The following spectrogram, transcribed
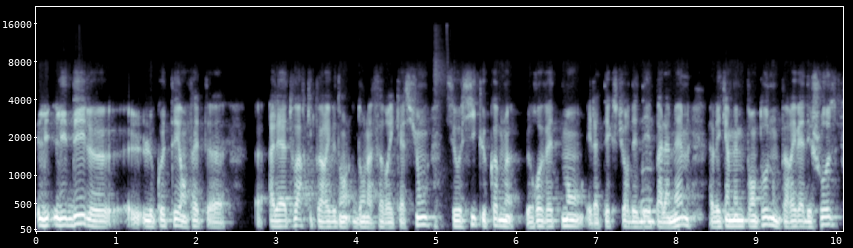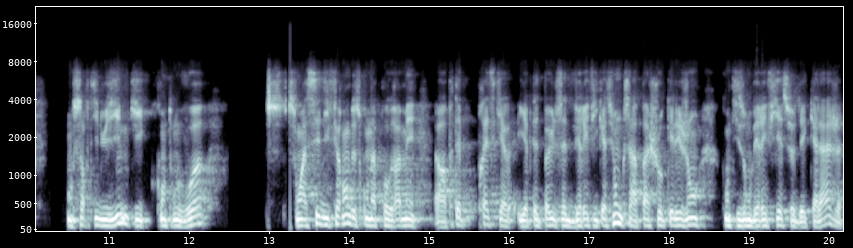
les, les, dés, le, le côté en fait aléatoire qui peut arriver dans, dans la fabrication, c'est aussi que comme le revêtement et la texture des dés n'est mm. pas la même, avec un même pantone, on peut arriver à des choses en sortie d'usine qui, quand on le voit, sont assez différents de ce qu'on a programmé. Alors peut-être presque, il y a, peut-être pas eu cette vérification, que ça n'a pas choqué les gens quand ils ont vérifié ce décalage.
